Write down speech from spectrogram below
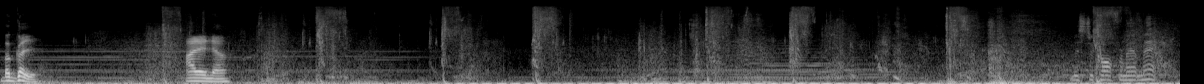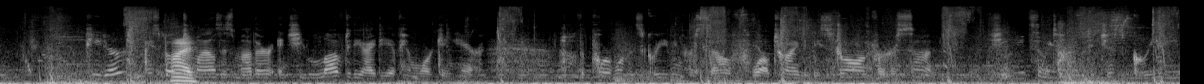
Bugle. I don't know. Missed a call from Aunt May. Peter, I spoke Hi. to Miles's mother, and she loved the idea of him working here. Oh, the poor woman's grieving herself while trying to be strong for her son. She needs some time to just grieve,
